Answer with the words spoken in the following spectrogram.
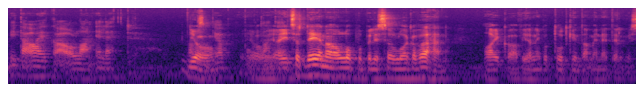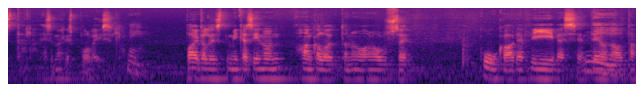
mitä aikaa ollaan eletty. Joo, joo, ja itse asiassa DNA on loppupelissä ollut aika vähän aikaa vielä niin tutkintamenetelmistä esimerkiksi poliisilla. Niin. Paikallisesti mikä siinä on hankaloittanut on ollut se kuukauden viive sen Niin. teon alta.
